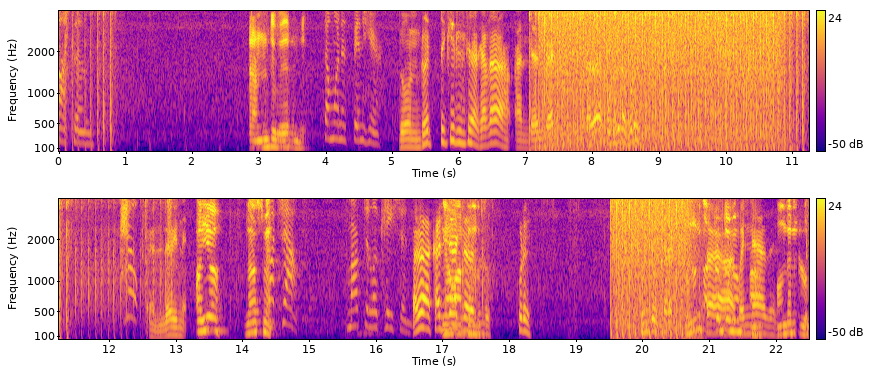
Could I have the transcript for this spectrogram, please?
Awesome. രണ്ട് പേരുണ്ട് Someone has been here. ഇതുകൊണ്ട് ഒറ്റയ്ക്കില്ല കടാ. എന്റെ എല്ലാ അതാ കൊടുക്കുന്ന കൊടു. Help! എല്ലാം പിന്നെ അയ്യോ last man Watch out! Marked a location. അതാ ഞാൻ കല്യാണം വാർത്ത കൊടു. കൊണ്ടു correct. ഒന്നും ആ, കറക്റ്റ് പിന്നെ അത്. ഓൻ തന്നെ ഉള്ളൂ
